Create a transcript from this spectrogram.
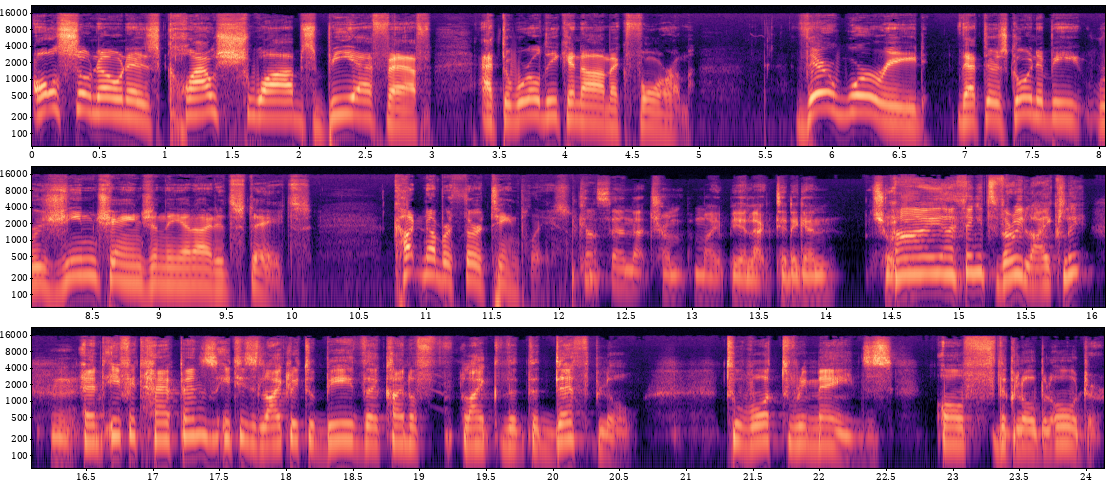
also known as Klaus Schwab's BFF at the World Economic Forum. They're worried that there's going to be regime change in the United States. Cut number 13, please. Concerned that Trump might be elected again? I, I, think it's very likely. Mm. And if it happens, it is likely to be the kind of like the, the death blow to what remains of the global order.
